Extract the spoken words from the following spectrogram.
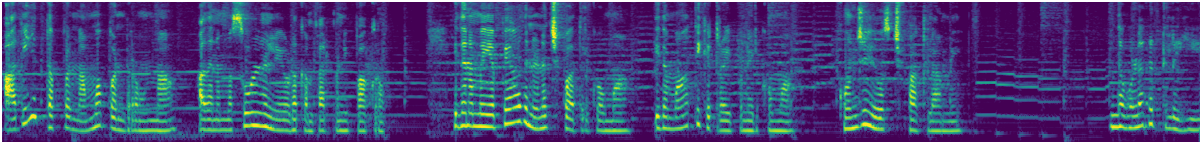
அதே தப்பை நம்ம பண்ணுறோம்னா அதை நம்ம சூழ்நிலையோட கம்பேர் பண்ணி பார்க்குறோம். இதை நம்ம எப்பயாவது நினச்சி பார்த்துருக்கோமா? இதை மாற்றிக்க ட்ரை பண்ணியிருக்கோமா கொஞ்சம் யோசிச்சு பார்க்கலாமே. இந்த உலகத்திலேயே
